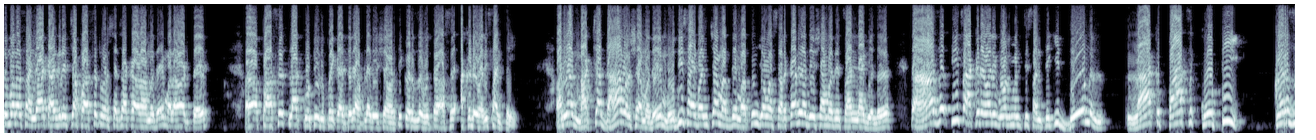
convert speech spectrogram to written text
तर मला सांगा काँग्रेसच्या पासष्ट वर्षाच्या काळामध्ये मला वाटतंय पासष्ट लाख कोटी रुपये काहीतरी आपल्या देशावरती कर्ज होतं असं आकडेवारी सांगते. आणि या मागच्या दहा वर्षामध्ये मोदी साहेबांच्या माध्यमातून जेव्हा सरकार या देशामध्ये चालल्या गेलं तर आज तीच आकडेवारी गव्हर्नमेंटची सांगते की दोन लाख पाच कोटी कर्ज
